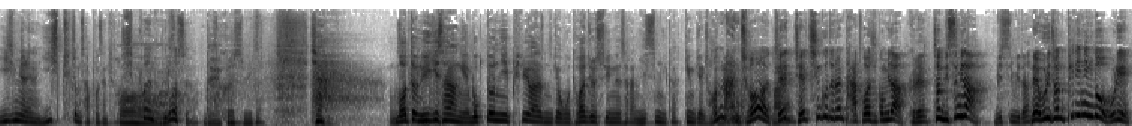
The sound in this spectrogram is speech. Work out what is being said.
20년에는 27.4%로 10% 늘었어요. 네, 그렇습니까? 자, 뭐 어떤 위기 상황에 목돈이 필요한 경우 도와줄 수 있는 사람이 있습니까? 김객. 전 많죠. 제, 제 친구들은 다 도와줄 겁니다. 그래? 전 믿습니다. 믿습니다. 네, 우리 전 PD님도 우리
